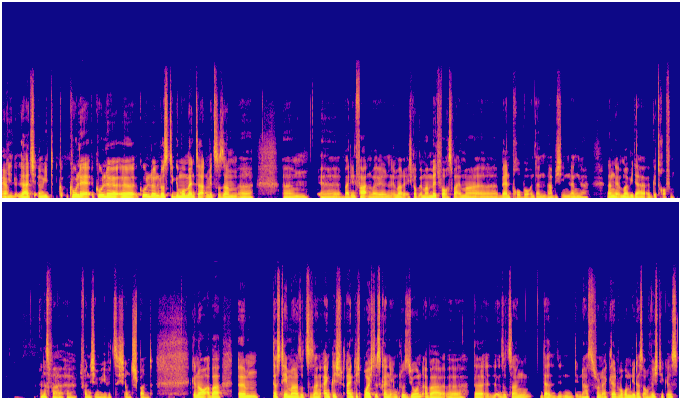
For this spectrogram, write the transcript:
ja. Die, da hatte ich irgendwie coole, coole, äh, coole, lustige Momente hatten wir zusammen äh, ähm, äh, bei den Fahrten, weil wir immer, ich glaube, immer mittwochs war immer äh, Bandprobe und dann habe ich ihn lange, lange immer wieder äh, getroffen. Und das war, äh, fand ich irgendwie witzig und spannend. Genau, aber ähm, das Thema sozusagen, eigentlich, eigentlich bräuchte es keine Inklusion, aber äh, da sozusagen, da, du hast schon erklärt, warum dir das auch wichtig ist.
